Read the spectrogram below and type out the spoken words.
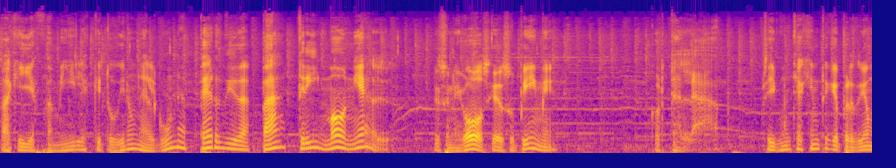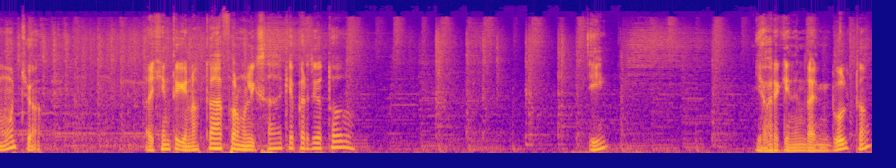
a aquellas familias que tuvieron alguna pérdida patrimonial de su negocio, de su pyme. Cortala, hay mucha gente que perdió mucho. Hay gente que no estaba formalizada que perdió todo. ¿Y? ¿Y ahora quieren dar indulto?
